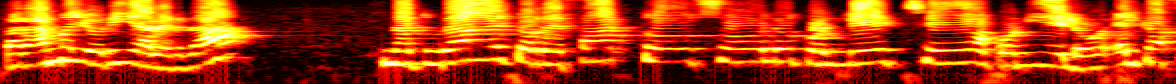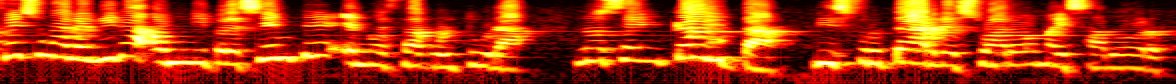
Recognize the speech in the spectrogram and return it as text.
La gran mayoría, ¿verdad? Natural, torrefacto, solo, con leche o con hielo. El café es una bebida omnipresente en nuestra cultura. Nos encanta disfrutar de su aroma y sabor.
